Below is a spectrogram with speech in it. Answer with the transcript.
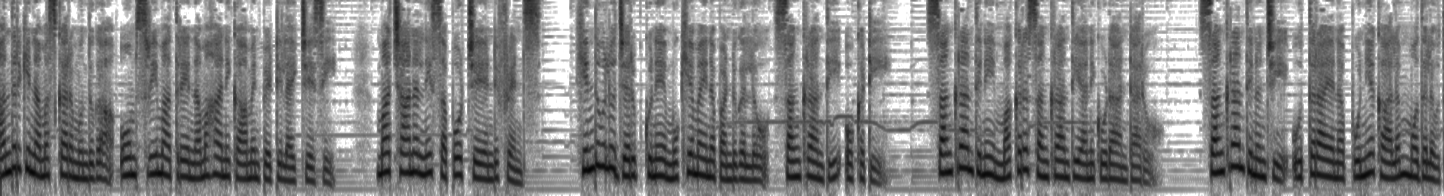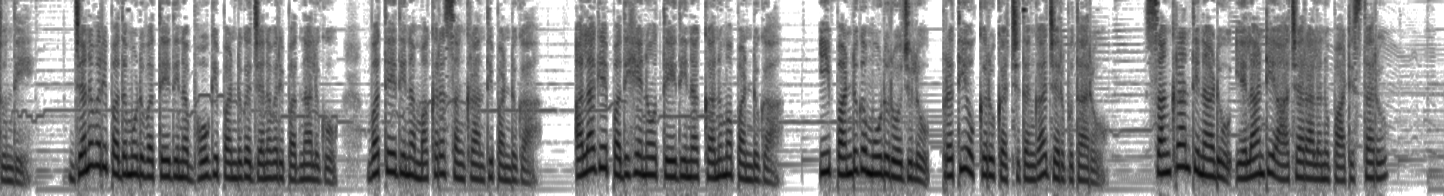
అందరికీ నమస్కారం ముందుగా ఓం శ్రీమాత్రే నమః అని కామెంట్ పెట్టి లైక్ చేసి మా ఛానల్ని సపోర్ట్ చేయండి ఫ్రెండ్స్. హిందువులు జరుపుకునే ముఖ్యమైన పండుగల్లో సంక్రాంతి ఒకటి. సంక్రాంతిని మకర సంక్రాంతి అని కూడా అంటారు. సంక్రాంతి నుంచి ఉత్తరాయణ పుణ్యకాలం మొదలవుతుంది. జనవరి పదమూడువ తేదీన భోగి పండుగ జనవరి పద్నాలుగు వ తేదీన మకర సంక్రాంతి పండుగ. అలాగే పదిహేనో తేదీన కనుమ పండుగ. ఈ పండుగ మూడు రోజులు ప్రతి ఒక్కరూ ఖచ్చితంగా జరుపుతారు. సంక్రాంతి నాడు ఎలాంటి ఆచారాలను పాటిస్తారు?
